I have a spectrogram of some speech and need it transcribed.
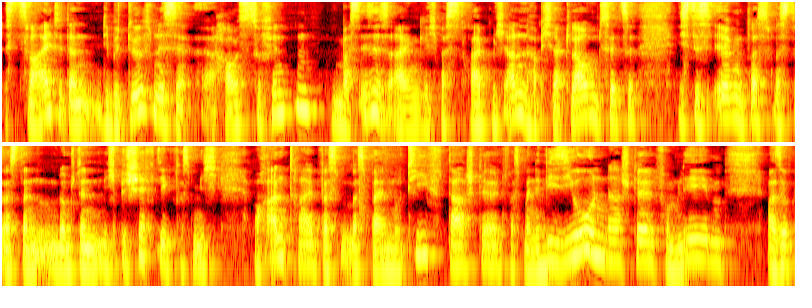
Das zweite, dann die Bedürfnisse herauszufinden. Was ist es eigentlich? Was treibt mich an? Habe ich da Glaubenssätze? Ist es irgendwas, was, was dann unter Umständen mich beschäftigt, was mich auch antreibt, was, was mein Motiv da darstellt, was meine Vision darstellt vom Leben, also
